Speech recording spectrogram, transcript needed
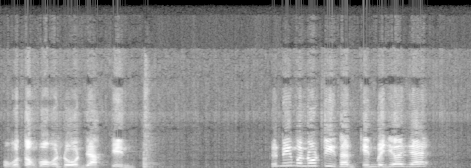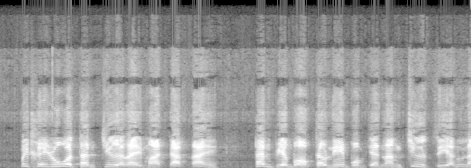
ผมก็ต้องบอกว่าโดนยักษ์กินทีนี้มนุษย์ที่ท่านกินไปเยอะแยะ ไม่เคยรู้ว่าท่านชื่ออะไรมาจากไหน ท่านเพียงบอกเท่านี้ ผมจะนำชื่อเสียงน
